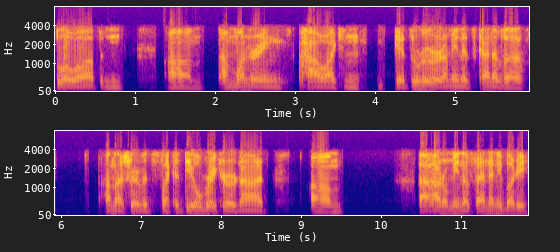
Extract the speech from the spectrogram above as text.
blow up. And um, I'm wondering how I can get through to her. I mean, it's kind of a, I'm not sure if it's like a deal breaker or not. Um, I, I don't mean to offend anybody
